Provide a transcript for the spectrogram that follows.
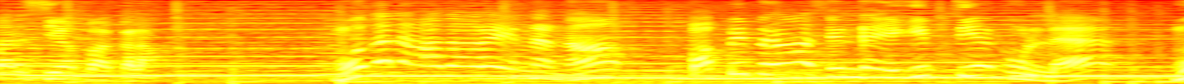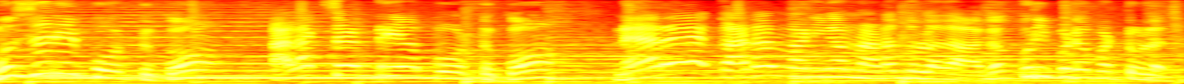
வரிசையா பார்க்கலாம். முதல் ஆதாரம் என்னன்னா பப்பிபிராஸ் என்ற எகிப்திய நூல்ல முசிறி போர்ட்டுக்கும் அலெக்சாண்ட்ரியா போர்ட்டுக்கும் நிறைய கடல் வணிகம் நடந்துள்ளதாக குறிப்பிடப்பட்டுள்ளது.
